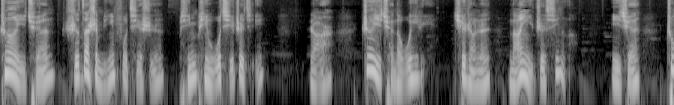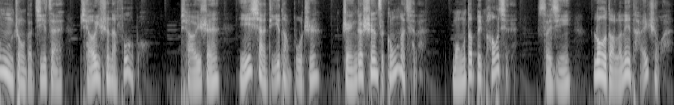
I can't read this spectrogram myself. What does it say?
这一拳实在是名副其实，平平无奇至极。然而这一拳的威力却让人难以置信了，一拳。重重的击在朴医生的腹部，朴医生一下抵挡不支，整个身子弓了起来，猛地被抛起来，随即落到了擂台之外。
